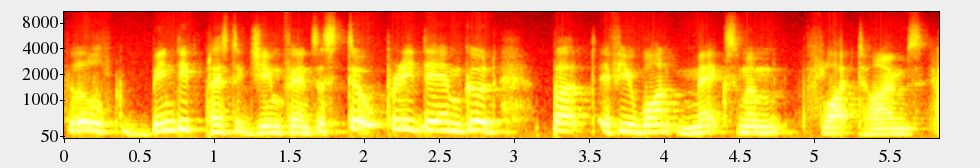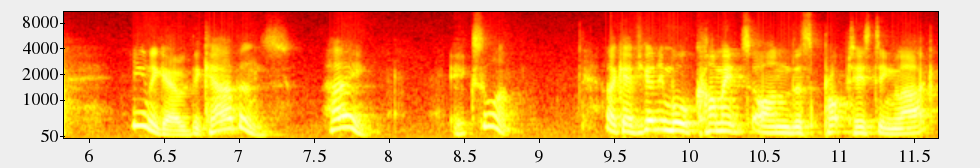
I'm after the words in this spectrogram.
the little bendy plastic Gemfans are still pretty damn good, but if you want maximum flight times, you're gonna go with the carbons. Hey, excellent. Okay, if you've got any more comments on this prop testing lark,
